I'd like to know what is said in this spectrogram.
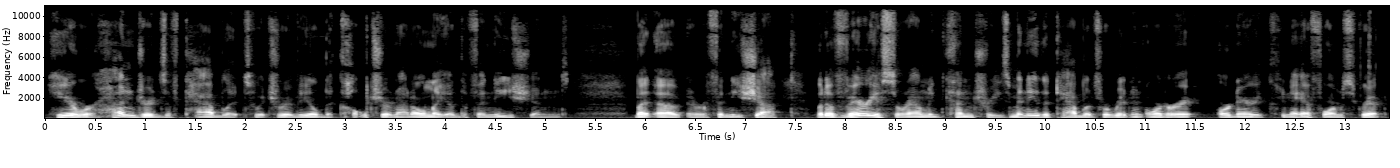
Here were hundreds of tablets which revealed the culture not only of the Phoenicians, but uh, or Phoenicia, but of various surrounding countries. Many of the tablets were written in ordinary cuneiform script,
